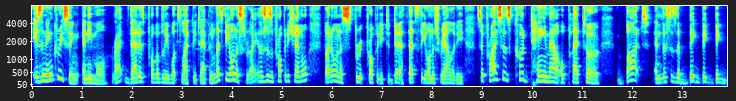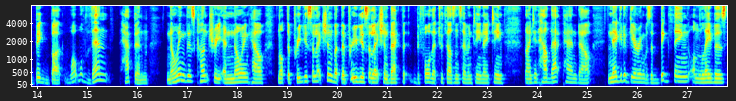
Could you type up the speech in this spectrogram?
isn't increasing anymore, right? That is probably what's likely to happen. Let's be honest, right? This is a property channel, but I don't want to spruik property to death. That's the honest reality. So prices could tame out or plateau, but, and this is a big, big, big, big but, what will then happen knowing this country and knowing how not the previous election, but the previous election back the, before that 2017, 18, 19, how that panned out. Negative gearing was a big thing on Labor's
